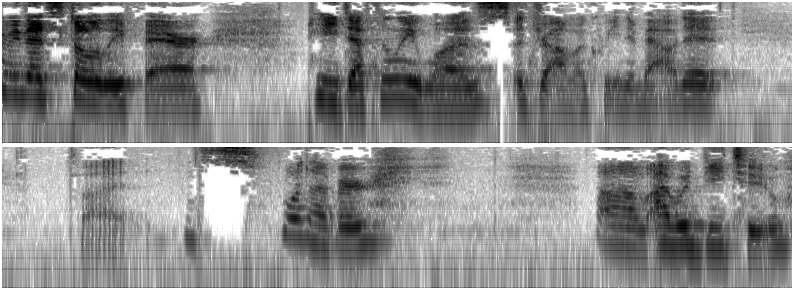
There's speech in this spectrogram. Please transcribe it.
I mean, that's totally fair. He definitely was a drama queen about it, but it's whatever. Um, I would be too.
